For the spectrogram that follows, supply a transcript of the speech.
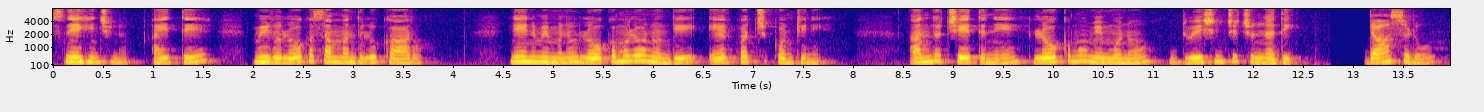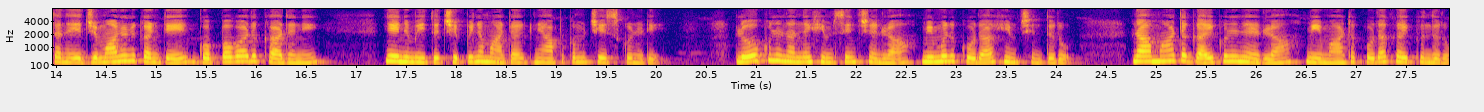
స్నేహించును. అయితే మీరు లోక సంబంధులు కారు. నేను మిమ్మను లోకములో నుండి ఏర్పరచుకొంటిని. అందుచేతనే లోకము మిమ్మును ద్వేషించుచున్నది. దాసుడు తన యజమానుని కంటే గొప్పవాడు కాదని నేను మీతో చెప్పిన మాట జ్ఞాపకం చేసుకునిడి. లోకులు నన్ను హింసించేలా మిమ్మల్ని కూడా హింసింతురు. నా మాట గైకునినేలా మీ మాట కూడా గైకుందురు.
